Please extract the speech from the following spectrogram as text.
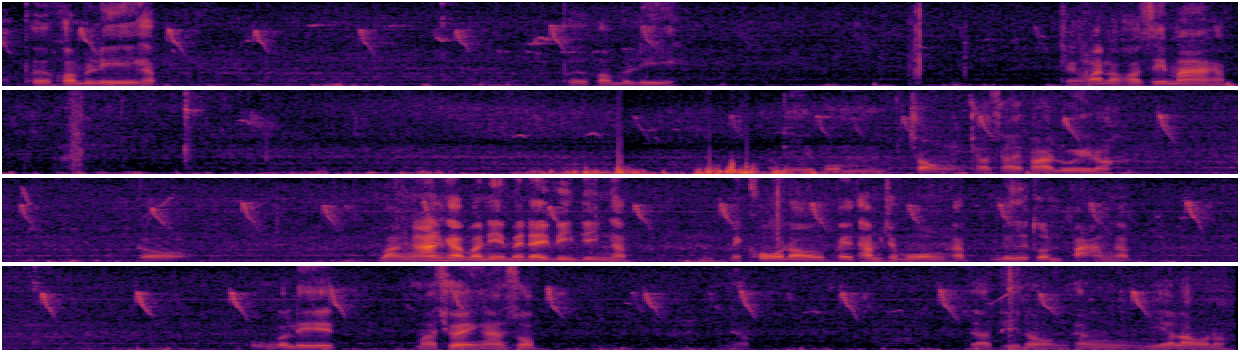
อำเพอคอมบุรีครับ ภอคอมบุรีจังหวัดนครศรีมาครับวันนี้ผมช่องชาชายพาลุยเนาะก็หวังงานครับวันนี้ไม่ได้วิ่งดิ้งครับแมคโครเราไปทำชั่วโมงครับลือต้นปาล์มครับ ผมก็เลยมาช่วยงานศพครับญาติพี่น้องทั้งเมียเราเนาะ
